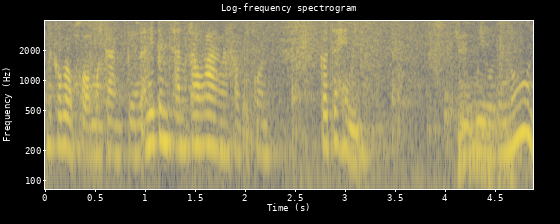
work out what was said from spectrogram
แล้วก็แบบขอมากางเต็นท์อันนี้เป็นชั้นข้างล่างนะคะทุกคนก็จะเห็นเห็นวิวตรงนู้น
